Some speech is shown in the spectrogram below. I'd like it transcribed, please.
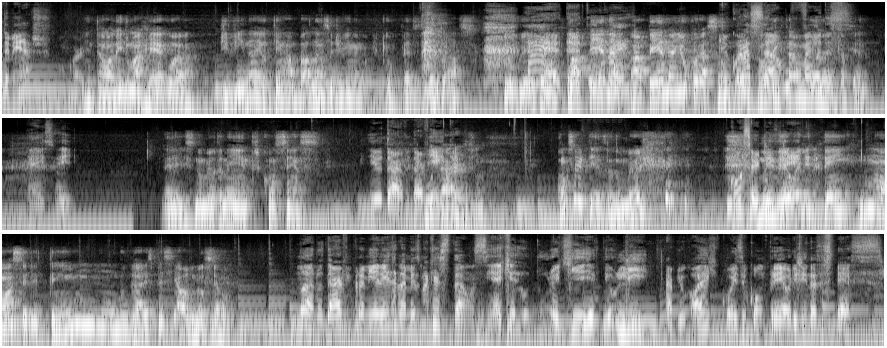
Também acho, concordo. Então, além de uma régua divina, eu tenho uma balança divina agora, porque eu peso os dois braços. Eu vejo é, uma, pena, uma pena e o coração. E o coração, o coração tem que estar mais leve que a pena. É isso aí. É isso, no meu também entra consenso. E o Darwin? Darwin o Darwin. Com certeza, no meu. Com certeza. no meu ele tem. Nossa, ele tem um lugar especial no meu céu. Mano, o Darwin pra mim ele entra na mesma questão, assim. É que o duro é que eu li. Bio... Olha que coisa, eu comprei a origem das espécies.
